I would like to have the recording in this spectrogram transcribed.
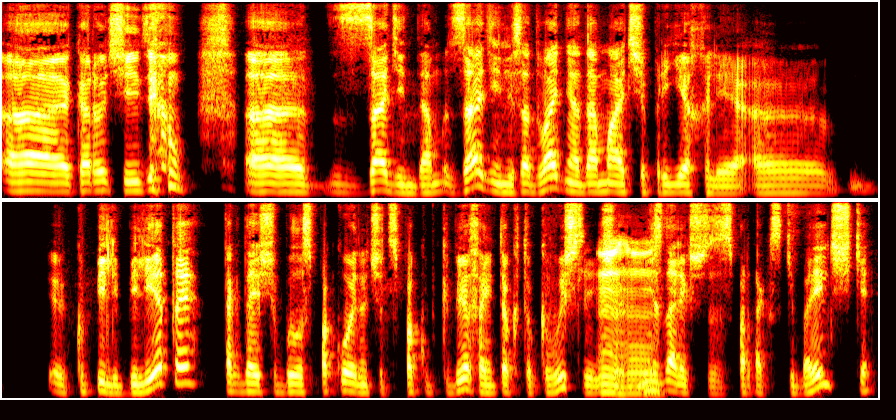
А, короче, идем а, за день, за день или за два дня до матча приехали а, Э, купили билеты, тогда еще было спокойно, что-то с покупкой билетов, они только-только вышли, mm-hmm. не знали, что за спартаковские болельщики,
